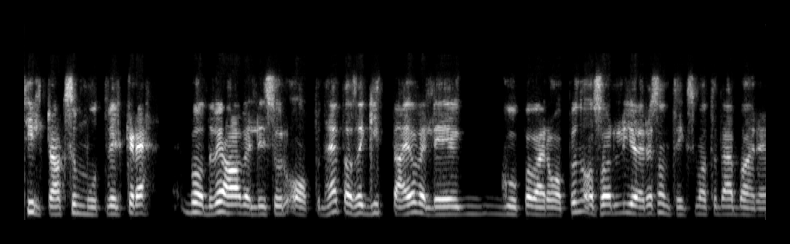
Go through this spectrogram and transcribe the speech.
tiltak som motvirker det. Både ved å ha veldig stor åpenhet, altså Git er jo veldig god på å være åpen, og så gjøre sånne ting som at det er bare,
